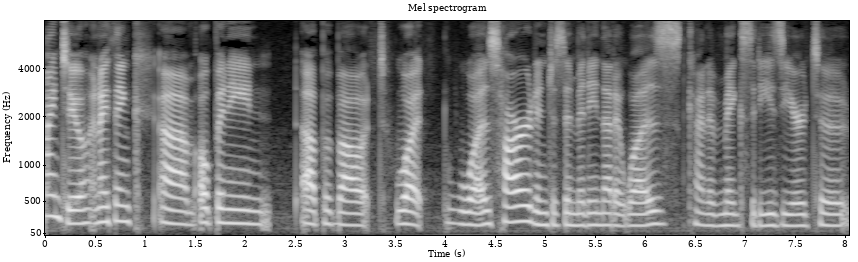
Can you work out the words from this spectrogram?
Mine too. And I think um, opening up about what was hard and just admitting that it was kind of makes it easier to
